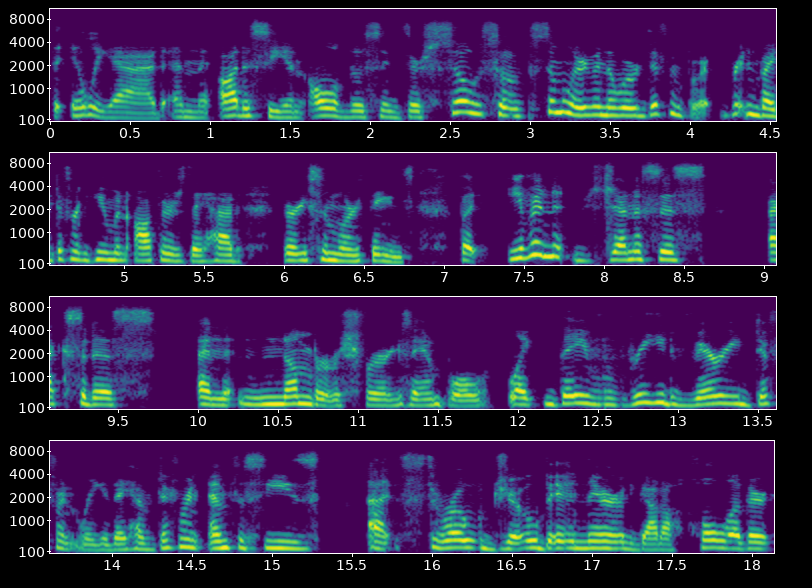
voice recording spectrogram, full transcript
the Iliad and the Odyssey and all of those things, they're so so similar. Even though we're different, written by different human authors, they had very similar themes. But even Genesis, Exodus, and numbers for example like they read very differently they have different emphases uh, throw Job in there and you got a whole other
